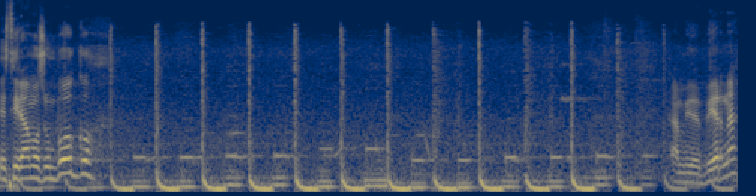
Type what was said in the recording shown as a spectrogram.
Estiramos un poco. Cambio de pierna.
